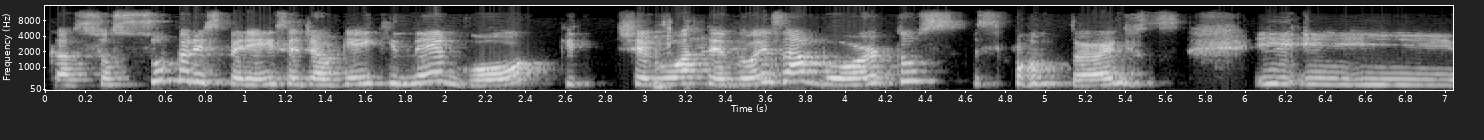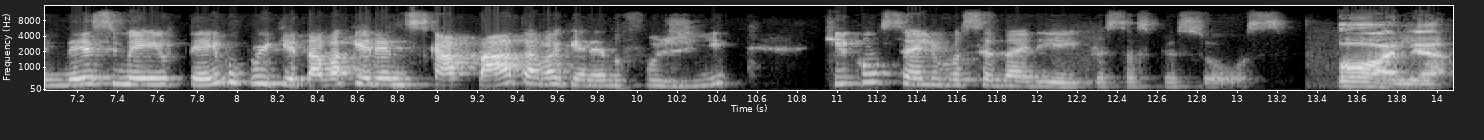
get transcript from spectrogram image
com a sua super experiência de alguém que negou, que chegou a ter dois abortos espontâneos e, e, e nesse meio tempo, porque estava querendo escapar, estava querendo fugir. Que conselho você daria aí para essas pessoas? Olha,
